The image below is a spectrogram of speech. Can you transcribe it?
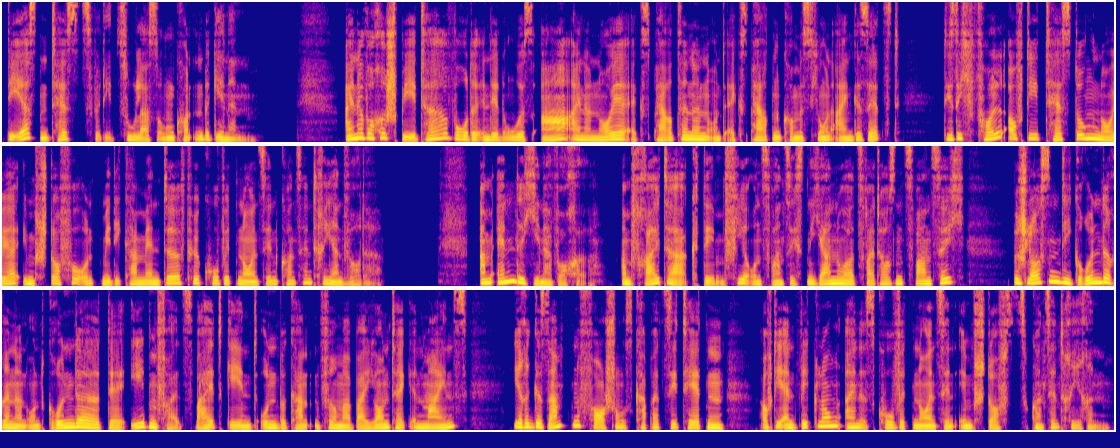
Die ersten Tests für die Zulassung konnten beginnen. Eine Woche später wurde in den USA eine neue Expertinnen- und Expertenkommission eingesetzt, die sich voll auf die Testung neuer Impfstoffe und Medikamente für Covid-19 konzentrieren würde. Am Ende jener Woche, am Freitag, dem 24. Januar 2020, beschlossen die Gründerinnen und Gründer der ebenfalls weitgehend unbekannten Firma BioNTech in Mainz, ihre gesamten Forschungskapazitäten auf die Entwicklung eines Covid-19-Impfstoffs zu konzentrieren.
